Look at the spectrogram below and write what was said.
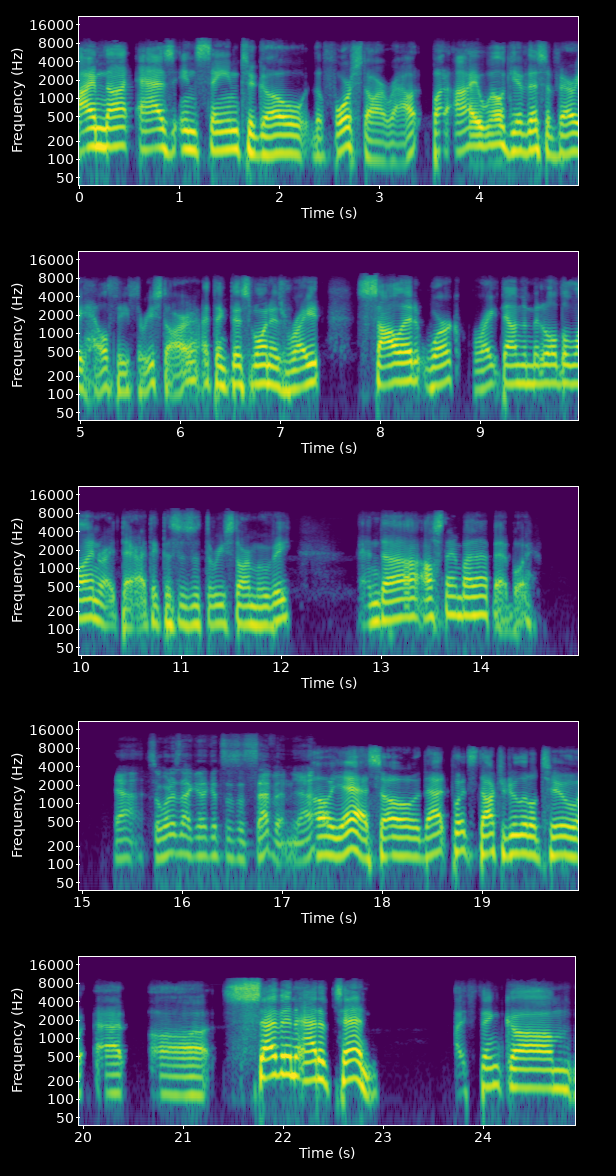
I'm not as insane to go the four star route, but I will give this a very healthy three star. I think this one is right, solid work, right down the middle of the line, right there. I think this is a three star movie, and uh, I'll stand by that bad boy. Yeah. So what does that get? Gets us a seven. Yeah. Oh yeah, so that puts Doctor Dolittle two at uh seven out of ten. I think um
